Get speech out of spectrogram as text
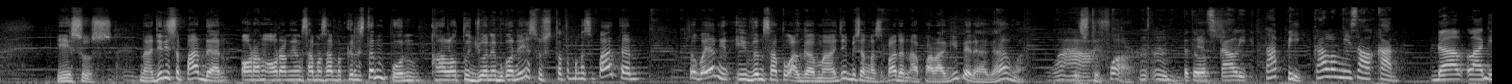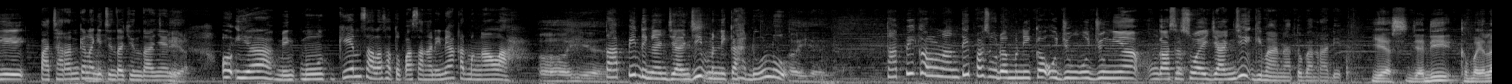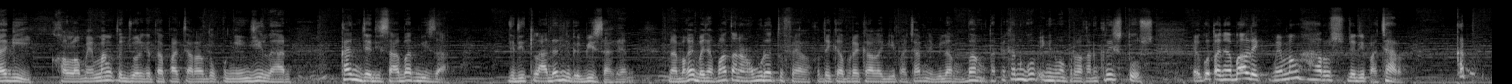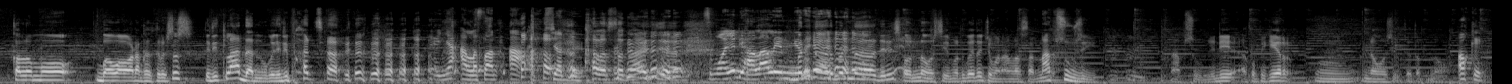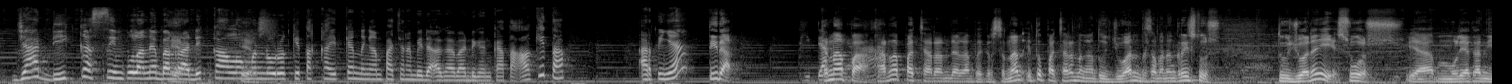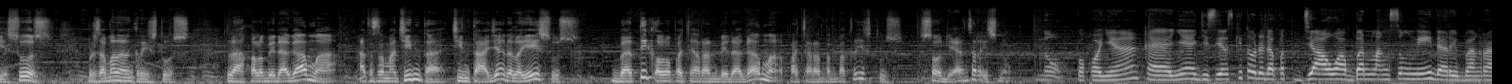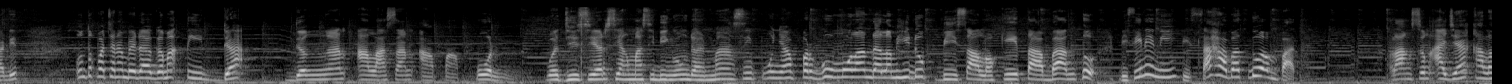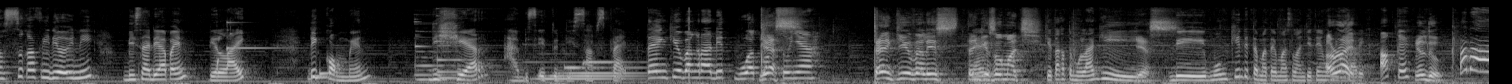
Yesus. Nah jadi sepadan orang-orang yang sama-sama Kristen pun kalau tujuannya bukan Yesus tetap nggak sepadan. So bayangin, even satu agama aja bisa nggak sepadan, apalagi beda agama. Wow. It's too far. Mm -mm, betul yes. sekali. Tapi kalau misalkan Dal lagi pacaran kan lagi hmm. cinta-cintanya nih. Iya. Oh iya, mungkin salah satu pasangan ini akan mengalah. Oh iya. Tapi dengan janji yes. menikah dulu. Oh iya iya. Tapi kalau nanti pas udah menikah ujung-ujungnya nggak sesuai janji gimana tuh Bang Radit? Yes, jadi kembali lagi kalau memang tujuan kita pacaran untuk penginjilan, hmm. kan jadi sahabat bisa. Jadi teladan juga bisa kan. Nah makanya banyak banget anak muda tuh Vel ketika mereka lagi pacaran dia bilang bang tapi kan gue ingin memperkenalkan Kristus. Ya gue tanya balik memang harus jadi pacar? kan kalau mau bawa orang ke Kristus jadi teladan bukan jadi pacar. Kayaknya alasan A aja deh. alasan aja. Semuanya dihalalin gitu. Bener bener. Jadi so no sih menurut gue itu cuma alasan nafsu sih. Nafsu. Jadi aku pikir hmm, no sih tetap no. Oke, jadi kesimpulannya Bang yeah. Radit kalau yes. menurut kita kaitkan dengan pacaran beda agama dengan kata Alkitab, artinya? Tidak. Tidak. Kenapa? Ya? Karena pacaran dalam kekristenan itu pacaran dengan tujuan bersama dengan Kristus tujuannya Yesus ya memuliakan Yesus bersama dengan Kristus. Lah kalau beda agama atas sama cinta, cinta aja adalah Yesus. Berarti kalau pacaran beda agama, pacaran tanpa Kristus, so the answer is no. No, pokoknya kayaknya GCS kita udah dapat jawaban langsung nih dari Bang Radit. Untuk pacaran beda agama tidak dengan alasan apa pun. Buat GCers yang masih bingung dan masih punya pergumulan dalam hidup, bisa loh kita bantu. Di sini nih, di Sahabat 24. Langsung aja kalau suka video ini, bisa diapain? Di like, di komen, di share, habis itu di subscribe. Thank you Bang Radit buat yes. waktunya. Thank you Felis, thank Dan you so much. Kita ketemu lagi yes. di mungkin di tema-tema selanjutnya yang menarik. Oke. Okay. Will do. Bye bye.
